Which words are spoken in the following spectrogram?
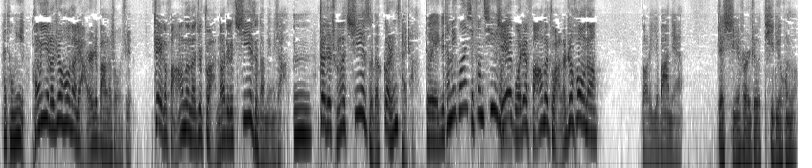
还同意。同意了之后呢，俩人就办了手续，这个房子呢就转到这个妻子的名下了，嗯，这就成了妻子的个人财产。对，与他没关系，放弃了。结果这房子转了之后呢，到了一八年，这媳妇儿就提离婚了，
